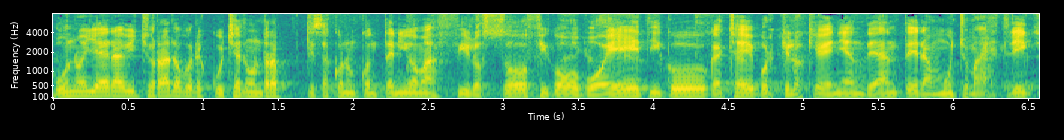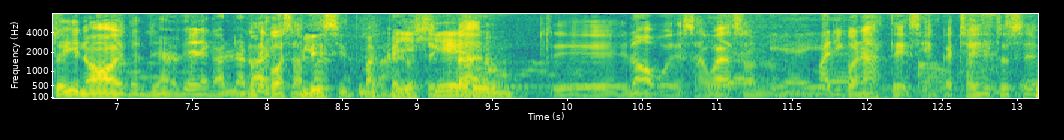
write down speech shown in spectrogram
uno ya era bicho raro por escuchar un rap quizás con un contenido más filosófico o poético, ¿cachai? Porque los que venían de antes eran mucho más estrictos y no, tienen tienen que hablar Más de cosas explícito. Más claro, eh, no, pues esas weas son mariconadas, te decían, ¿cachai? Entonces,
